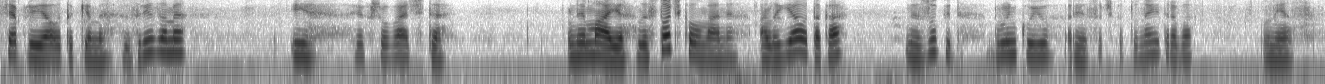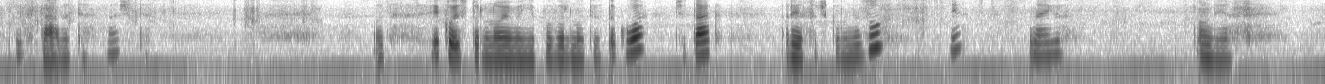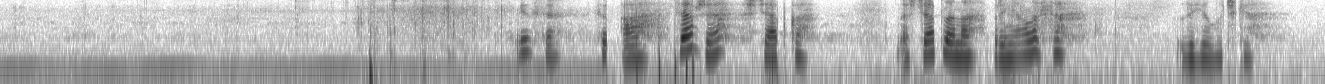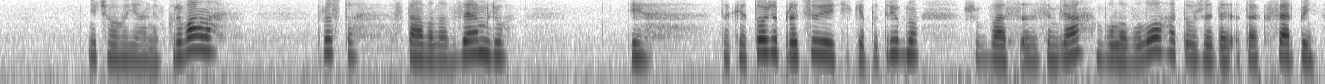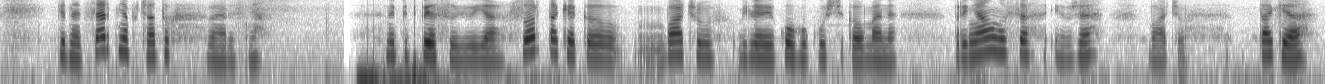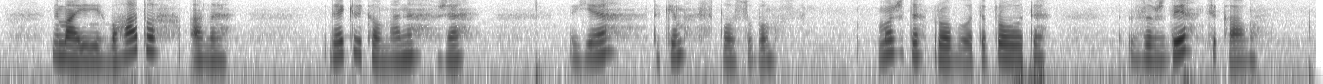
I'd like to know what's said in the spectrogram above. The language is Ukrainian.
щеплю я отакими зрізами. І якщо бачите, немає листочка у мене, але є отака внизу під брунькою рисочка, то неї треба вниз і вставити. Бачите? От якою стороною мені повернути? Тако чи так? Рисочка внизу і нею вниз. І все. Це... А це вже щепка. Щеплена, прийнялася з гілочки. Нічого я не вкривала, просто ставила в землю. І таке теж працює, тільки потрібно, щоб у вас е, земля була волога, то вже так серпень, кінець серпня, початок вересня. Не підписую я сорт, так як е, бачу, біля якого кущика в мене прийнялося і вже бачу. Так я не маю їх багато, але декілька в мене вже є таким способом. Можете пробувати. Пробувати завжди цікаво.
